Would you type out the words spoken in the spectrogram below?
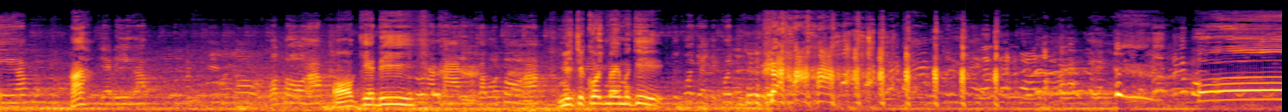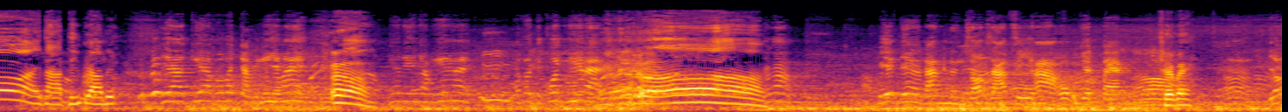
ดีครับ ฮะ เกียร์ดีครับ ออโต้ครับอ๋อเกียร์ดีราคาดีขับออโต้ครับมีจะกดไหมเมื่อกี้ จุดก็ใหญ่จุดก็ใหญ่โอ้ยตาทิพย์ยาดิเกียร์เกียร์เขาก็จับอย่างนี้ใช่ไหมเออเกียร์ดีจับอย่างนี้ไงแล้วก็จุดก็อย่างนี้แหละเออแล้วก็เบียดเนี่ยดันหนึ่งสองสามสี่ห้าหกเจ็ดแปดใช่ไหมเออเดี๋ยว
